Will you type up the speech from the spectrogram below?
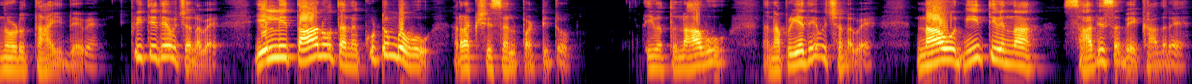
ನೋಡುತ್ತಾ ಇದ್ದೇವೆ. ಪ್ರೀತಿ ದೇವಚನವೇ ಇಲ್ಲಿ ತಾನು ತನ್ನ ಕುಟುಂಬವು ರಕ್ಷಿಸಲ್ಪಟ್ಟಿತು. ಇವತ್ತು ನಾವು, ನನ್ನ ಪ್ರಿಯ ದೇವಚನವೇ ನಾವು ನೀತಿಯನ್ನು ಸಾಧಿಸಬೇಕಾದರೆ,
